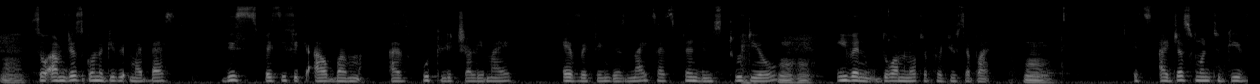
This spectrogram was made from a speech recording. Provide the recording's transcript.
Mm-hmm. So I'm just gonna give it my best. This specific album, I've put literally my everything. There's nights I spend in studio, even though I'm not a producer, but it's I just want to give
